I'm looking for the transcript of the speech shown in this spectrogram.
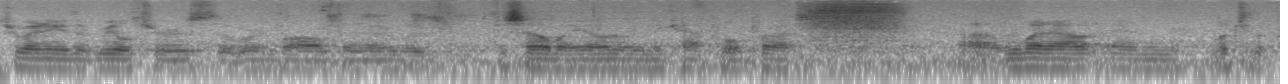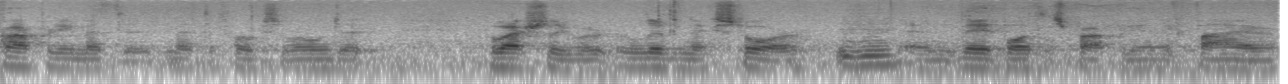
through any of the realtors that were involved in it. It was for sale by owner in the Capital Press. Uh, we went out and looked at the property, met the met the folks who owned it, who actually were lived next door, and they had bought this property I think five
